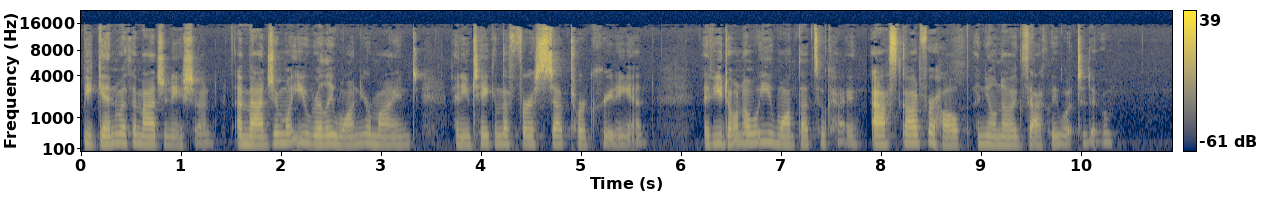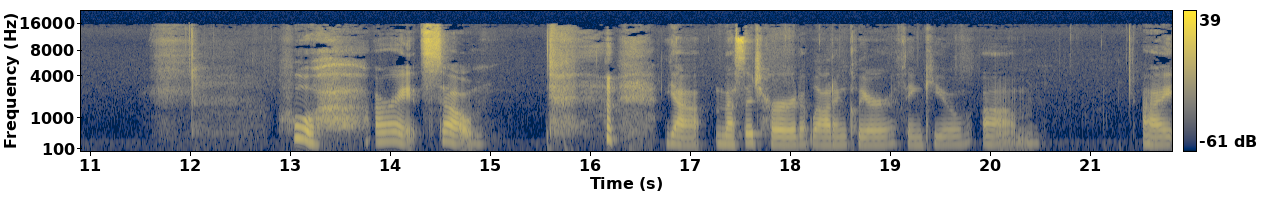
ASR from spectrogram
Begin with imagination. Imagine what you really want in your mind, and you've taken the first step toward creating it. If you don't know what you want, that's okay. Ask God for help and you'll know exactly what to do. Whew. All right, so yeah, message heard loud and clear. Thank you. Um I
